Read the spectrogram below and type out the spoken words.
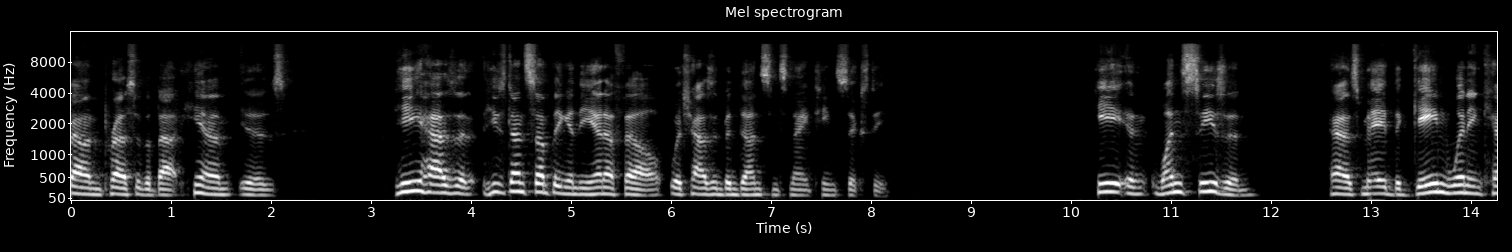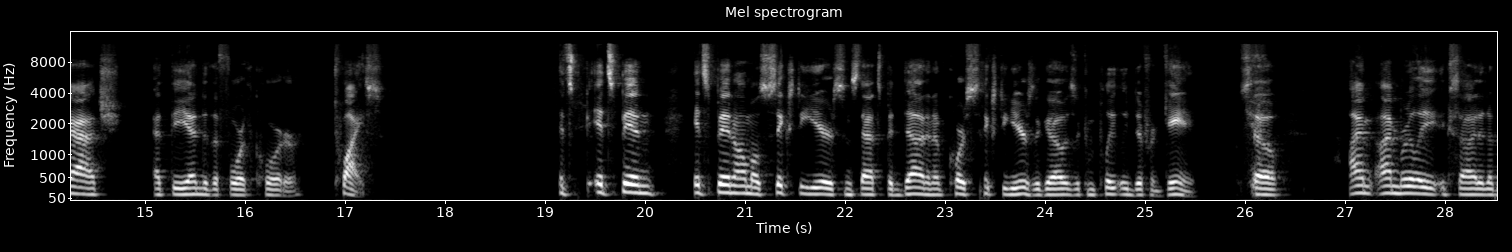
found impressive about him is he has a he's done something in the NFL which hasn't been done since 1960 he in one season has made the game winning catch at the end of the fourth quarter twice. It's it's been it's been almost 60 years since that's been done and of course 60 years ago is a completely different game. So I'm I'm really excited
